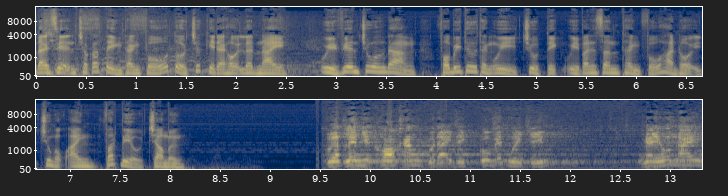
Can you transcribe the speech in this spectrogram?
Đại diện cho các tỉnh, thành phố tổ chức kỳ đại hội lần này, Ủy viên Trung ương Đảng, Phó Bí thư Thành ủy, Chủ tịch Ủy ban nhân dân thành phố Hà Nội Trung Ngọc Anh phát biểu chào mừng. Vượt lên những khó khăn của đại dịch Covid-19, ngày hôm nay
